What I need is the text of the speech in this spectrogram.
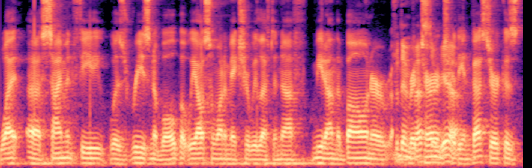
What uh, assignment fee was reasonable, but we also want to make sure we left enough meat on the bone or For the investor, returns yeah. for the investor because,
